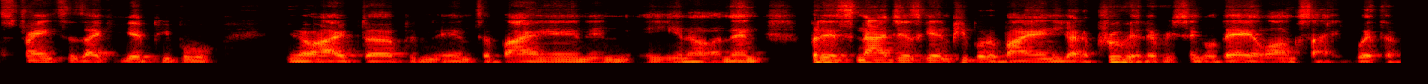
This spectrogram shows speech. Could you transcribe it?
strengths is I can get people you know, hyped up and, and to buy in and, you know, and then, but it's not just getting people to buy in. You got to prove it every single day alongside with them.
